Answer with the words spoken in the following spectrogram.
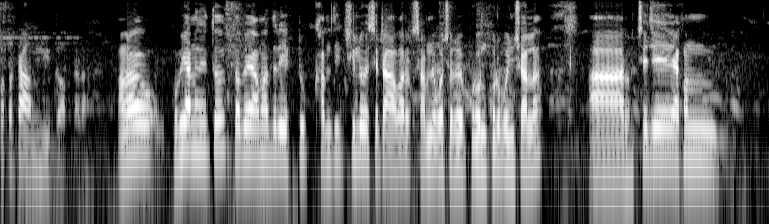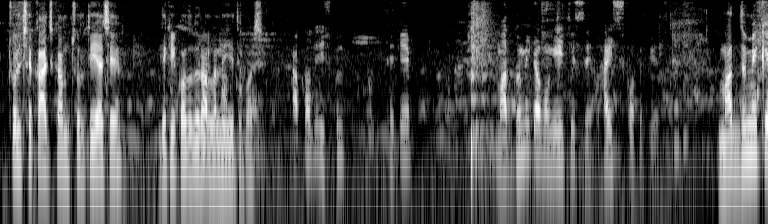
কতটা আনন্দিত আপনারা? আমরা খুবই আনন্দিত তবে আমাদের একটু খামতি ছিল সেটা আবার সামনে বছরে পূরণ করব ইনশাল্লাহ আর হচ্ছে যে এখন চলছে কাজ কাম চলতেই আছে। দেখি কতদূর আল্লাহ নিয়ে যেতে পারছে। আপনাদের স্কুল থেকে মাধ্যমিক এবং এইচএসএ হাইস্ট কত পেয়েছে? মাধ্যমিকে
